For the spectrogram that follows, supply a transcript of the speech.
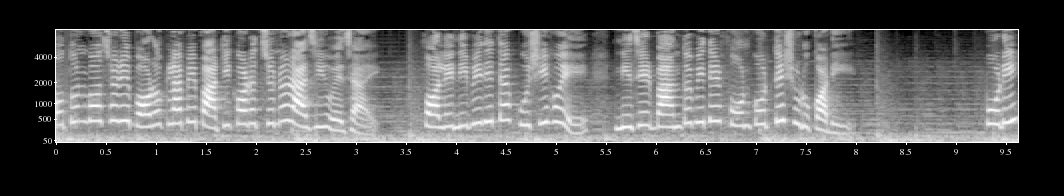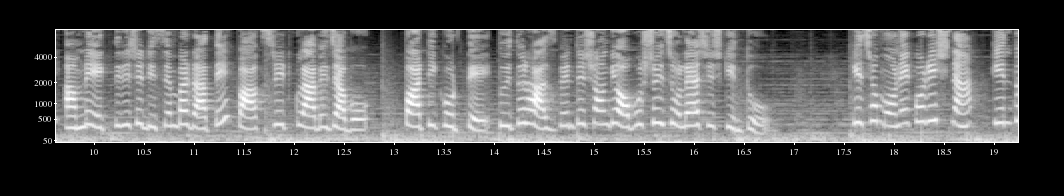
নতুন বছরে বড় ক্লাবে পার্টি করার জন্য রাজি হয়ে যায়। ফলে নিবেদিতা খুশি হয়ে নিজের বান্ধবীদের ফোন করতে শুরু করে। পরি, আমরা একত্রিশে ডিসেম্বর রাতে পার্ক স্ট্রিট ক্লাবে যাব, পার্টি করতে। তুই তোর হাজবেন্ডের সঙ্গে অবশ্যই চলে আসিস কিন্তু। কিছু মনে করিস না, কিন্তু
